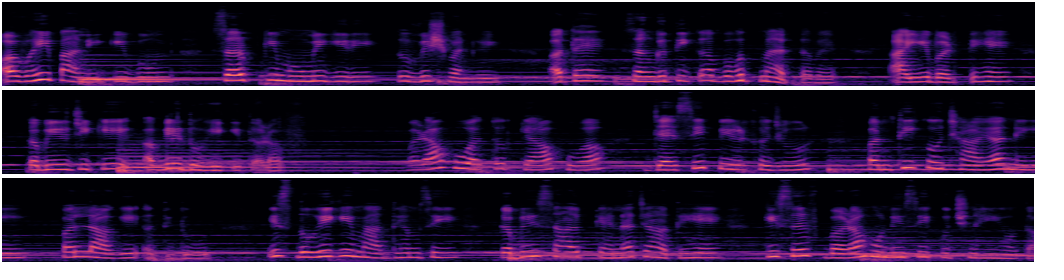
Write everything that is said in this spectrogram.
और वही पानी की बूंद सर्प के मुँह में गिरी तो विष बन गई। अतः संगति का बहुत महत्व है। आइए बढ़ते हैं कबीर जी के अगले दोहे की तरफ़। बड़ा हुआ तो क्या हुआ? जैसे पेड़ खजूर, पंथी को छाया नहीं, फल लागे अति दूर। इस दोहे के माध्यम से कबीर साहब कहना चाहते हैं कि सिर्फ़ बड़ा होने से कुछ नहीं होता।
